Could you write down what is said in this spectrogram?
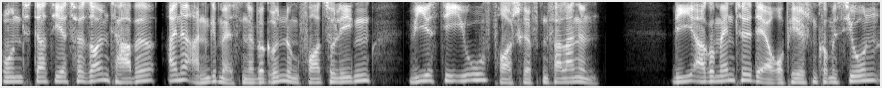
und dass sie es versäumt habe, eine angemessene Begründung vorzulegen, wie es die EU-Vorschriften verlangen. Die Argumente der Europäischen Kommission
